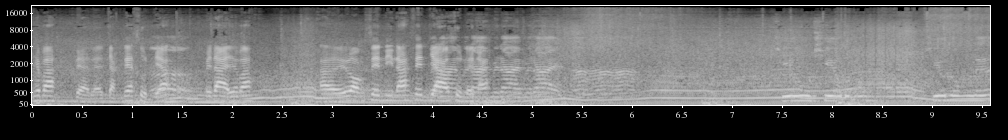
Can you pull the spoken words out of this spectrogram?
ใช่ปะแต่จากเนี้ยสุดเนี้ยเออ ไม่ได้ใช่ปะอะไรลองเส้นนี้นะ เส้นยาวสุดเลยนะ ไม่ได้ไม่ได้ไม่ได้อ่าอ่าอ่าชิวชิวชิวลุงเรือ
